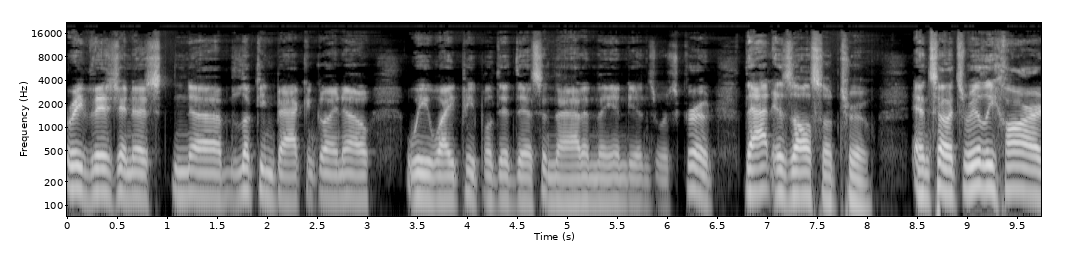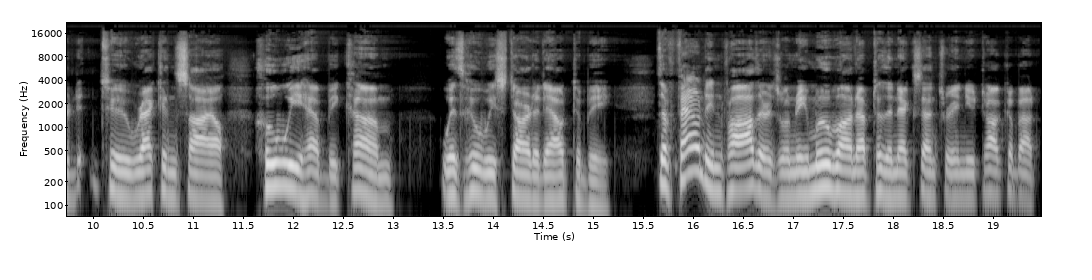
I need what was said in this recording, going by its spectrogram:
revisionist uh, looking back and going, "Oh, we white people did this and that, and the Indians were screwed." That is also true, and so it's really hard to reconcile who we have become with who we started out to be. The founding fathers, when we move on up to the next century, and you talk about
